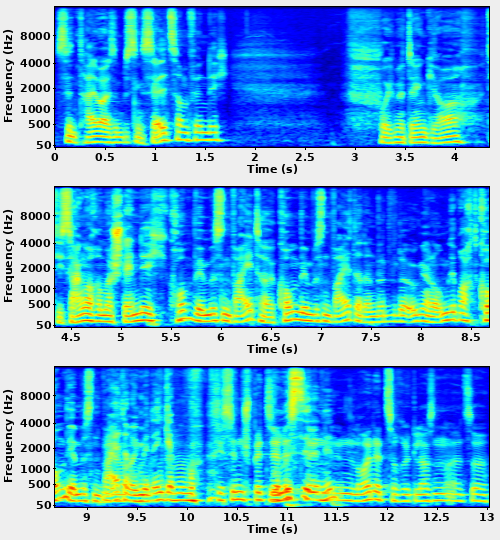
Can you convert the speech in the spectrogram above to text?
sind teilweise ein bisschen seltsam, finde ich wo ich mir denke, ja, die sagen auch immer ständig, komm, wir müssen weiter, komm, wir müssen weiter, dann wird wieder irgendeiner umgebracht, komm, wir müssen weiter. Ja, aber ich mir denke, wo, die sind Spezialisten in, in, Leute zurücklassen, also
